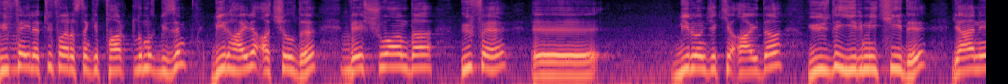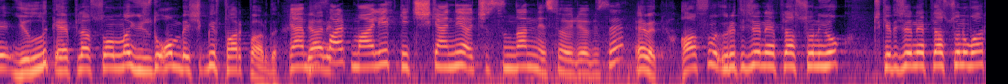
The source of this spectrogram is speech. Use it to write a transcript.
Üfe ile tüfe arasındaki farklılığımız bizim bir hayli açıldı. Ve şu anda üfe e, bir önceki ayda %22 idi. Yani yıllık enflasyonla %15'lik bir fark vardı. Yani, bu fark maliyet geçişkenliği açısından ne söylüyor bize? Evet aslında üreticilerin enflasyonu yok, tüketicilerin enflasyonu var.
